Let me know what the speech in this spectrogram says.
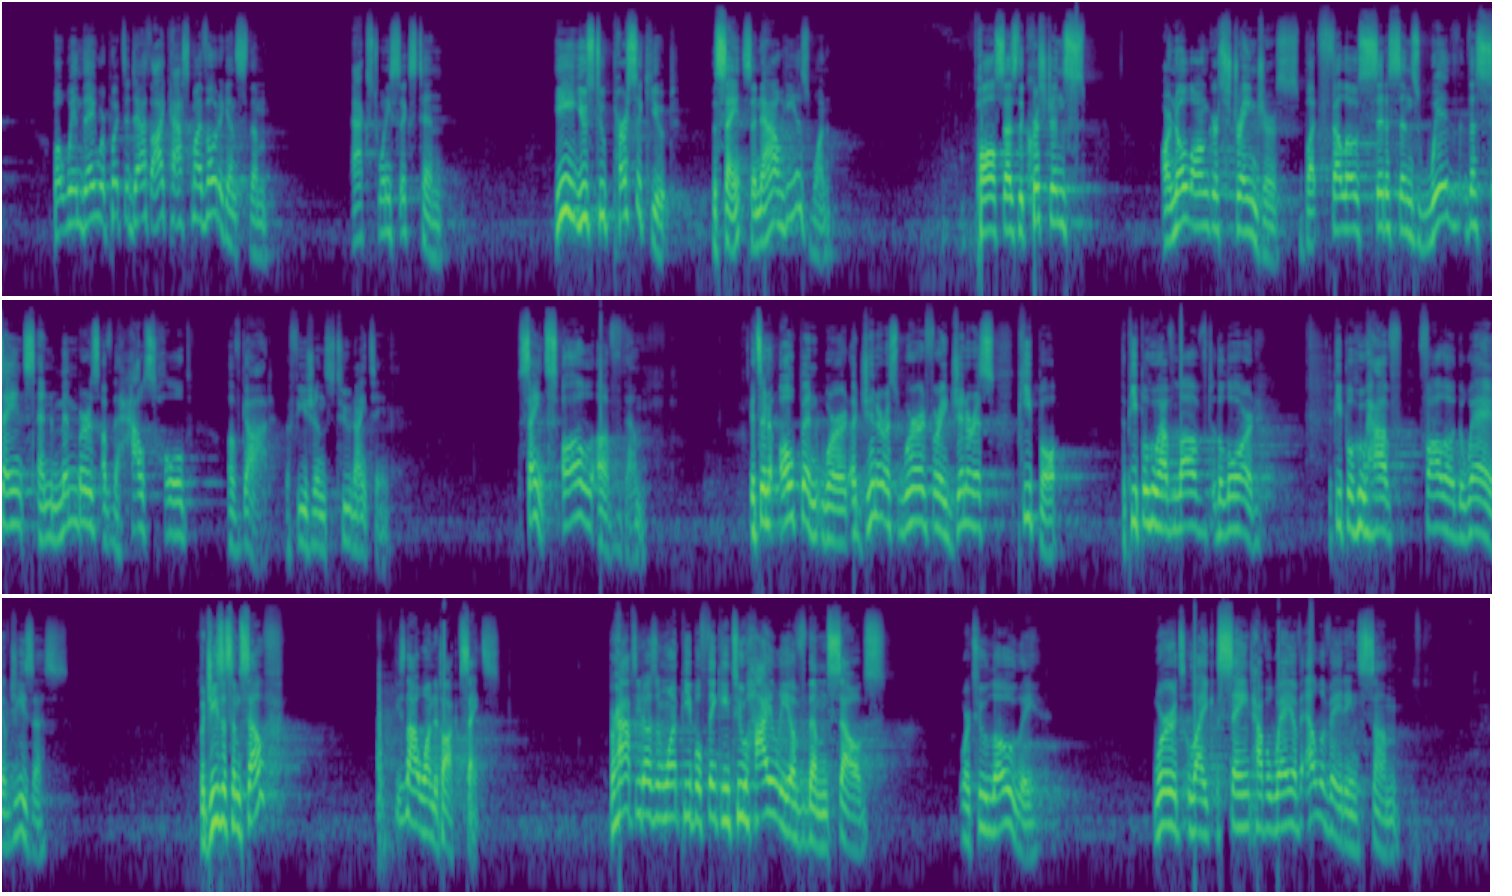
but when they were put to death, I cast my vote against them. Acts 26 10. He used to persecute the saints, and now he is one. Paul says that Christians are no longer strangers, but fellow citizens with the saints and members of the household of God. Ephesians 2:19. Saints, all of them. It's an open word, a generous word for a generous people. The people who have loved the Lord, the people who have followed the way of Jesus. But Jesus himself, He's not one to talk of saints. Perhaps he doesn't want people thinking too highly of themselves or too lowly. Words like saint have a way of elevating some.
